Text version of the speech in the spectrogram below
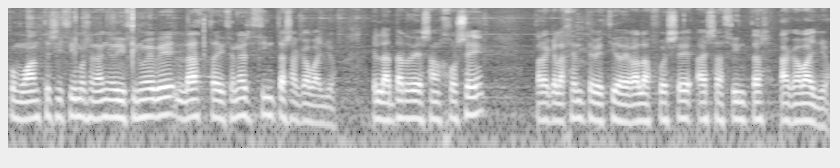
como antes hicimos en el año 19, las tradicionales cintas a caballo, en la tarde de San José, para que la gente vestida de gala fuese a esas cintas a caballo.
